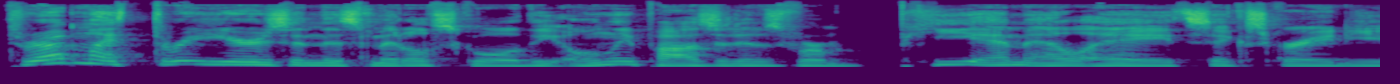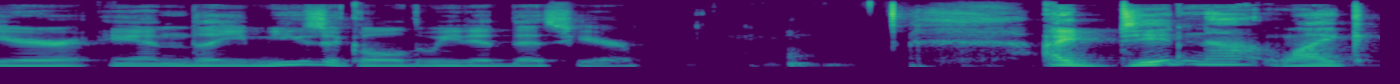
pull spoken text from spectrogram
Throughout my three years in this middle school, the only positives were PMLA sixth grade year and the musical we did this year. I did not like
